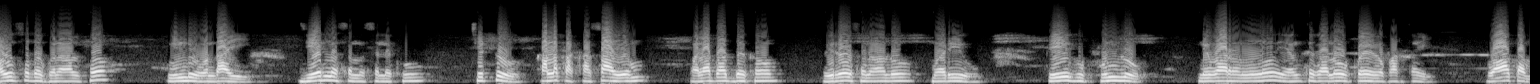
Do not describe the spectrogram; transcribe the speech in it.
ఔషధ గుణాలతో నిండి ఉన్నాయి జీర్ణ సమస్యలకు చెట్టు కలప కషాయం మలబద్ధకం విరోచనాలు మరియు పేగు పుండ్లు నివారణలో ఎంతగానో ఉపయోగపడతాయి. వాతం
